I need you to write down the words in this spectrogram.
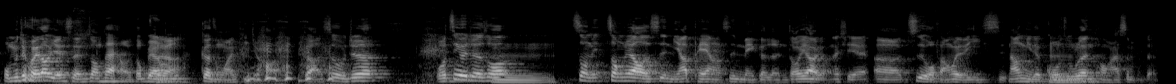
我们就回到原始人状态好了，都不要用各种软体就好了，对吧、啊？所以我觉得，我自己会觉得说，嗯、重重要的是你要培养是每个人都要有那些呃自我防卫的意识，然后你的国足认同啊什么的。嗯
